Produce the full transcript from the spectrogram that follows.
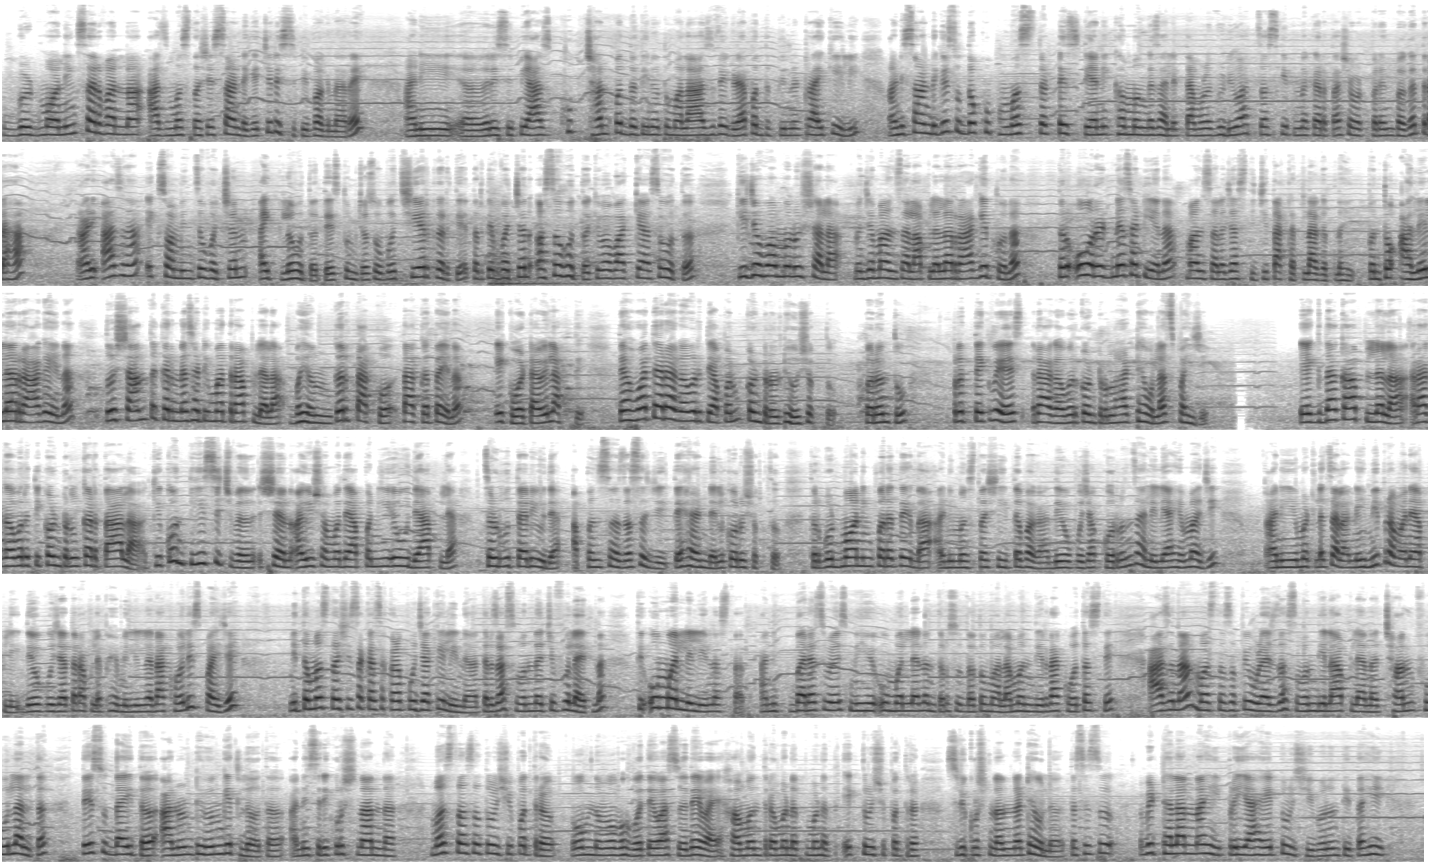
Good morning सर्वांना. आज मस्त असे सांडग्याची रेसिपी बघणार आहे. आणि रेसिपी आज खूप छान पद्धतीनं तुम्हाला आज वेगळ्या पद्धतीनं ट्राय केली. आणि सांडगेसुद्धा खूप मस्त टेस्टी आणि खमंग झालेत. त्यामुळे व्हिडिओ आजचा स्किप न करता शेवटपर्यंत बघत राहा. आणि आज ना एक स्वामींचं वचन ऐकलं होतं. तेच तुमच्यासोबत शेअर करते. तर ते वचन असं होतं किंवा वाक्य असं होतं की जेव्हा मनुष्याला म्हणजे माणसाला आपल्याला राग येतो ना तर ओरडण्यासाठी आहे ना माणसाला जास्तीची ताकद लागत नाही. पण तो आलेला राग आहे ना तो शांत करण्यासाठी मात्र आपल्याला भयंकर ताक ताकद आहे ना एकवटावी लागते. तेव्हा त्या रागावरती आपण कंट्रोल ठेवू शकतो. परंतु प्रत्येक वेळेस रागावर कंट्रोल हा ठेवलाच पाहिजे. एकदा का आपल्याला रागावरती कंट्रोल करता आला की कोणतीही सिच्युएशन आयुष्यामध्ये आपण येऊ द्या आपल्या चढउतार येऊ द्या आपण सहजासहजी ते हँडल करू शकतो. तर गुड मॉर्निंग परत एकदा आणि मस्त अशी इथं बघा देवपूजा करून झालेली आहे माझी. आणि म्हटलं चला नेहमीप्रमाणे आपली देवपूजा तर आपल्या फॅमिलीला दाखवलीच पाहिजे. इथं मस्त अशी सकाळ सकाळ पूजा केली ना तर जास्वंदाची फुलं आहेत ना ती उमललेली नसतात. आणि बऱ्याच वेळेस मी हे उमलल्यानंतर सुद्धा तुम्हाला मंदिर दाखवत असते. आज ना मस्त असं पिवळ्या जास्वंदीला आपल्याला छान फूल आलतं. ते सुद्धा इथं आणून ठेवून घेतलं होतं. आणि श्रीकृष्णांना मस्त असं तुळशीपत्र ओम नमो भगवते वासुदेवाय हा मंत्र म्हणत म्हणत एक तुळशीपत्र श्रीकृष्णांना ठेवलं. तसेच विठ्ठलांनाही प्रिय आहे तुळशी म्हणून तिथंही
